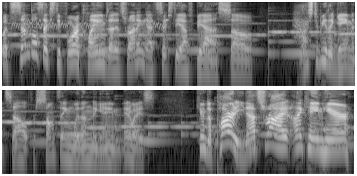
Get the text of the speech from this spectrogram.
but Simple64 claims that it's running at 60 FPS, so... Has to be the game itself, or something within the game. Anyways, came to party, that's right, I came here.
